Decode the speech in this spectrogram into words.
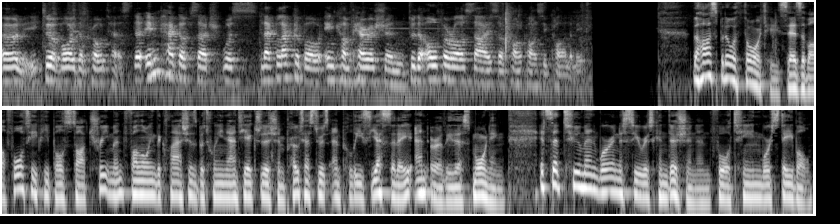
early to avoid the protest, the impact of such was negligible in comparison to the overall size of Hong Kong's economy. The hospital authority says about 40 people sought treatment following the clashes between anti-extradition protesters and police yesterday and early this morning. It said two men were in a serious condition and 14 were stable.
